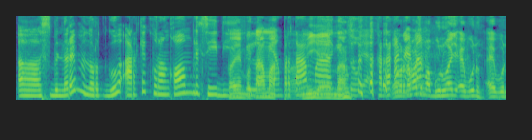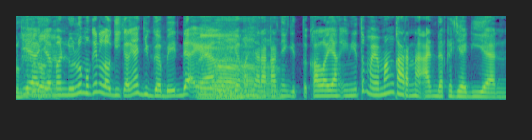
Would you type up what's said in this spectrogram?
eh, sebenarnya menurut gue arc kurang komplit sih di Oh, yang film pertama. yang pertama Iya, emang. gitu ya. Karena Yang kan pertama memang cuma bunuh aja, eh bunuh, eh bunuh Iya gitu doang ya. zaman dulu mungkin logikanya juga beda ya Iya. logika masyarakatnya gitu. Kalau yang ini tuh memang karena ada kejadian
